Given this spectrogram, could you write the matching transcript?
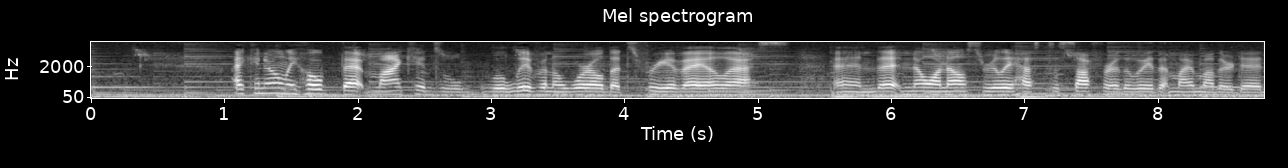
I can only hope that my kids will, will live in a world that's free of ALS and that no one else really has to suffer the way that my mother did.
